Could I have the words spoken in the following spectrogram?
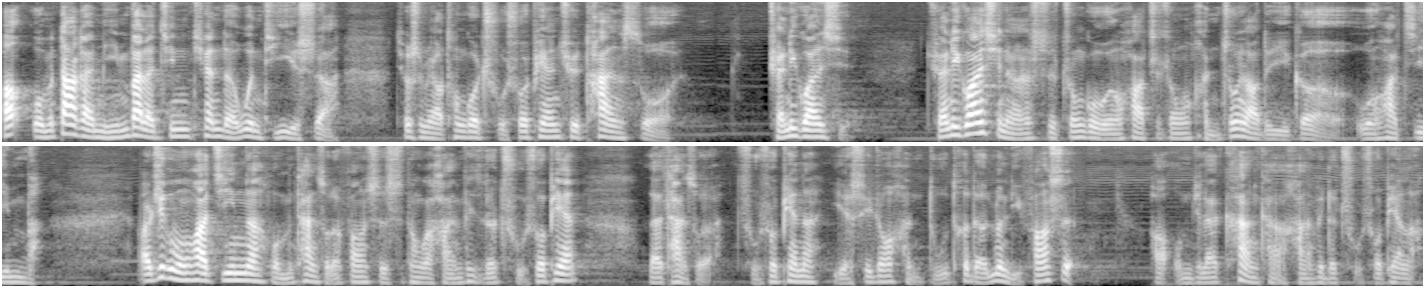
好，我们大概明白了今天的问题意识啊，就是我们要通过楚说篇去探索权力关系。权力关系呢，是中国文化之中很重要的一个文化基因吧。而这个文化基因呢，我们探索的方式是通过韩非子的《楚说篇》来探索的。《楚说篇》呢，也是一种很独特的论理方式。好，我们就来看看韩非的《楚说篇》了。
